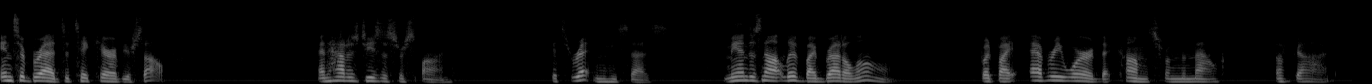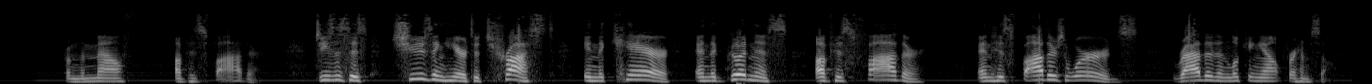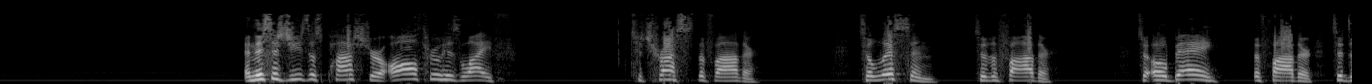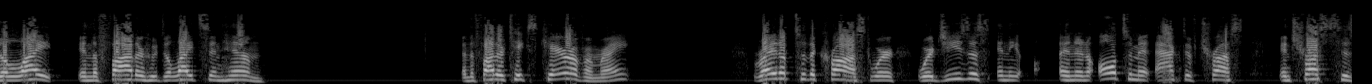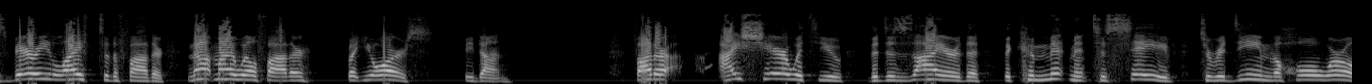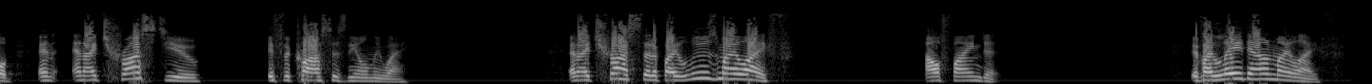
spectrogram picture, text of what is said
into bread to take care of yourself. And how does Jesus respond? It's written, he says, man does not live by bread alone, but by every word that comes from the mouth of God, from the mouth of his Father. Jesus is choosing here to trust in the care and the goodness of his Father and his Father's words rather than looking out for himself. And this is Jesus' posture all through his life to trust the Father, to listen to the Father, to obey the Father, to delight in the Father who delights in him. And the Father takes care of him, right? right up to the cross where, where Jesus, in, the, in an ultimate act of trust, entrusts his very life to the Father. Not my will, Father, but yours be done. Father, I share with you the desire, the, the commitment to save, to redeem the whole world. And, and I trust you if the cross is the only way. And I trust that if I lose my life, I'll find it. If I lay down my life,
